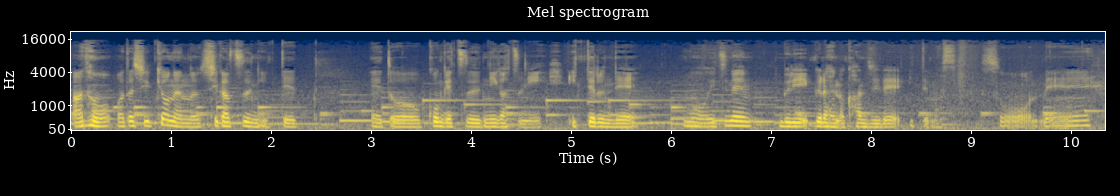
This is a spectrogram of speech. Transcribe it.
あの私去年の4月に行って、えーと、今月2月に行ってるんでもう1年ぶりぐらいの感じで行ってます。そうね。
